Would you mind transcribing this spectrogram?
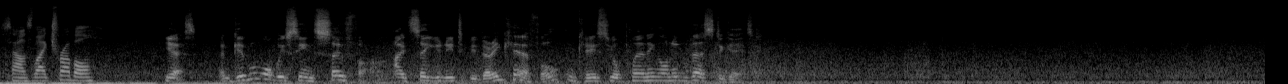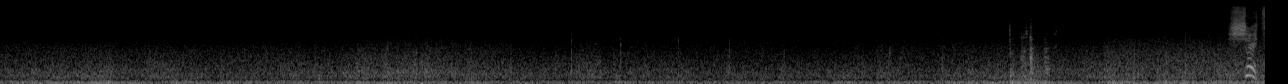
Sounds like trouble. Yes, and given what we've seen so far, I'd say you need to be very careful in case you're planning on investigating. Shit!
